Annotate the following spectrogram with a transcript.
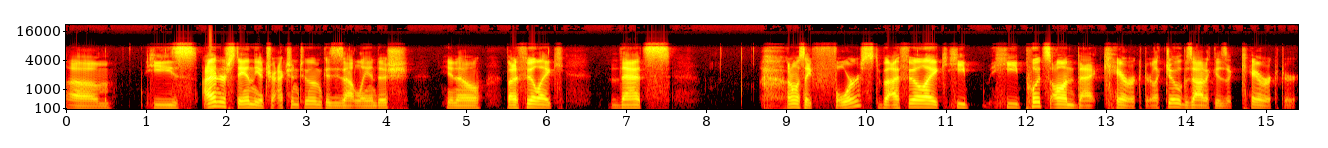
Um, he's I understand the attraction to him because he's outlandish, you know, but I feel like that's I don't want to say forced, but I feel like he he puts on that character. Like Joe Exotic is a character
